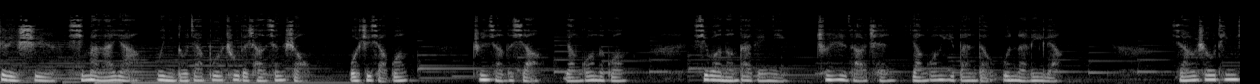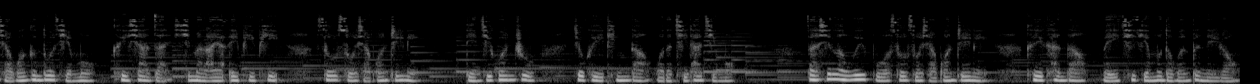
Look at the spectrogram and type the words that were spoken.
这里是喜马拉雅为你独家播出的《长相守》，我是小光，春晓的晓，阳光的光，希望能带给你春日早晨阳光一般的温暖力量。想要收听小光更多节目，可以下载喜马拉雅 APP，搜索“小光 Jenny”，点击关注就可以听到我的其他节目。在新浪微博搜索“小光 Jenny”，可以看到每一期节目的文本内容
